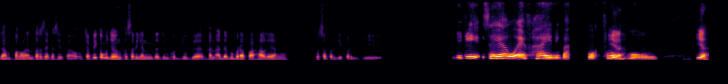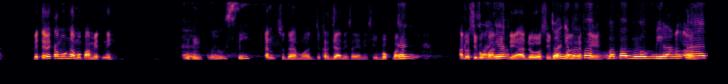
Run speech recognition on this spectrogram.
gampang lah ntar saya kasih tahu. Tapi kamu jangan keseringan minta jemput juga. Kan ada beberapa hal yang gak usah pergi-pergi. Jadi saya WFH ini Pak, work from Iya. home. Iya. BTW kamu nggak mau pamit nih? Eee, mau sih. Kan sudah mau kerja nih saya nih, sibuk banget. Kan Aduh sibuk banget soalnya nih, aduh sibuk soalnya banget Bapak nih. Bapak belum bilang Heeh. cut,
